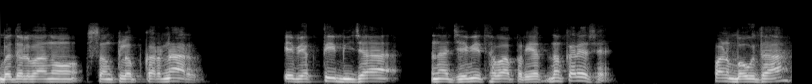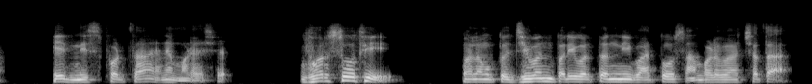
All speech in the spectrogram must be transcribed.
બદલવાનો સંકલ્પ કરનાર એ વ્યક્તિ બીજાના જેવી થવા પ્રયત્ન કરે છે, પણ બહુધા એ નિષ્ફળતા એને મળે છે. વર્ષોથી ભલા મુક્ત જીવન પરિવર્તનની વાતો સાંભળવા છતાં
